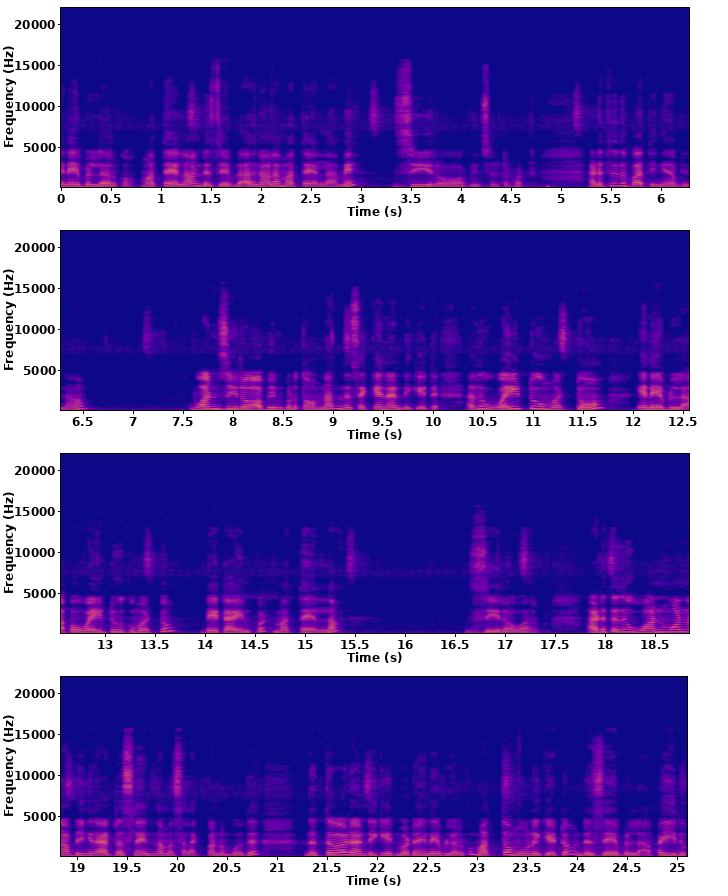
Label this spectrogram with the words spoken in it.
எனேபிளில் இருக்கும். மற்ற எல்லாம் டிசேபிள் அதனால் மற்ற எல்லாமே ஜீரோ அப்படின்னு சொல்லிட்டு போட்டுரும் அடுத்தது பார்த்தீங்க அப்படின்னா ஒன் ஜீரோ அப்படின்னு கொடுத்தோம்னா இந்த செகண்ட் இண்டிகேட்டு அதாவது ஒய் டூ மட்டும் எனேபிள் அப்போ ஒய் டூக்கு மட்டும் டேட்டா இன்புட் மற்ற எல்லாம் ஜீரோவாக இருக்கும். அடுத்தது ஒன் ஒன் அப்படிங்கிற அட்ரஸ் லைன் நம்ம செலக்ட் பண்ணும்போது இந்த தேர்ட் அண்டிகேட் மட்டும் எனேபிள் இருக்கும். மற்ற மூணு கேட்டும் டிசேபிள் அப்போ இது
